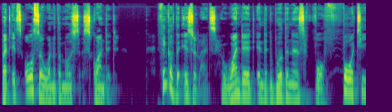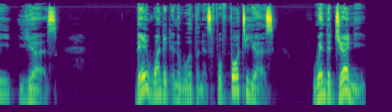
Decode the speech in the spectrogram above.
but it's also one of the most squandered. Think of the Israelites who wandered in the wilderness for 40 years. They wandered in the wilderness for 40 years when the journey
